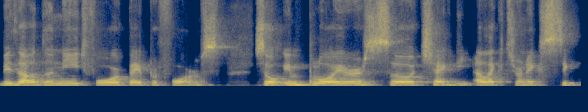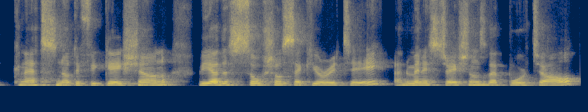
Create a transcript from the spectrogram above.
without the need for paper forms. So employers uh, check the electronic sickness notification via the Social Security Administration's web portal.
